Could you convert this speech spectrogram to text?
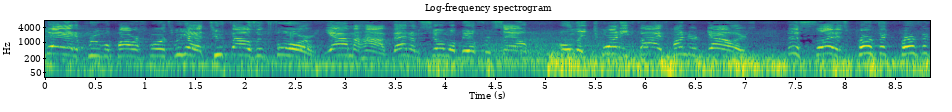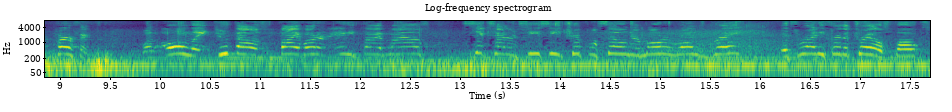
Today at Approval Power Sports, we got a 2004 Yamaha Venom Snowmobile for sale, only $2,500. This sled is perfect, perfect, perfect. With only 2,585 miles, 600cc triple cylinder motor runs great. It's ready for the trails, folks.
